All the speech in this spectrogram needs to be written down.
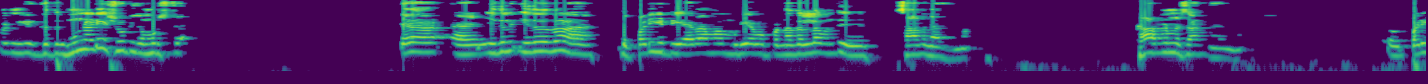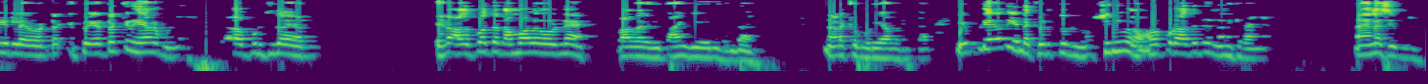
பண்ணிக்கிறதுக்கு முன்னாடியே ஷூட்டிங்கை முடிச்சிட்டேன். ஏன்னா இதில் இதில் தான் இந்த படிக்கட்டு ஏறாம முடியாம பண்ணதெல்லாம் வந்து சாமிநாதன் தான் காரணமே சாமிநாதன் தான் படிக்கட்டில் இப்போ டக்குன்னு ஏற முடியல. அதை பிடிச்சி தான் ஏறணும். ஏன்னா அதை பார்த்து நம்மளால உடனே பாதாரதி தாங்கி ஏறி வந்தார் நடக்க முடியாமல் இருந்தார் எப்படியாவது என்னை கெடுத்துடணும். சினிமாவில் வரக்கூடாதுன்னு நினைக்கிறாங்க. நான் என்ன செய்ய முடியும்?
